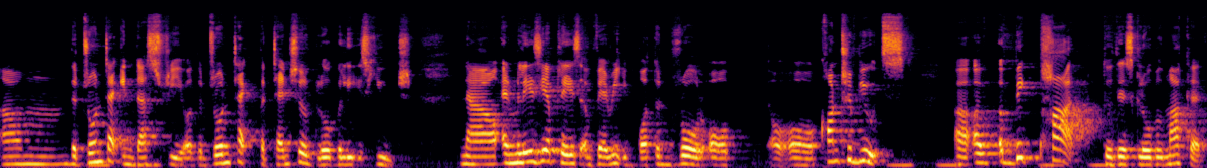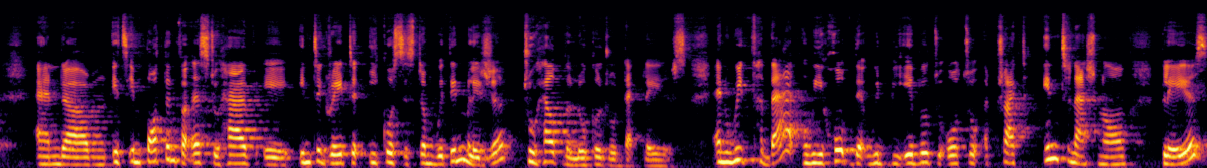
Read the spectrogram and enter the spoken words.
um, the drone tech industry or the drone tech potential globally is huge. Now, and Malaysia plays a very important role or, or, or contributes uh, a, a, big part to this global market. And um, it's important for us to have a integrated ecosystem within Malaysia to help the local drone tech players. And with that, we hope that we'd be able to also attract international players,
